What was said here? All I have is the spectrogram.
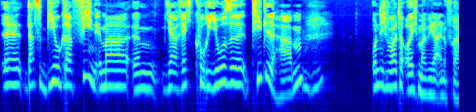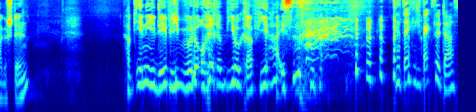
äh, dass Biografien immer ähm, ja recht kuriose Titel haben. Und ich wollte euch mal wieder eine Frage stellen. Habt ihr eine Idee, wie würde eure Biografie heißen? Tatsächlich wechselt das.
